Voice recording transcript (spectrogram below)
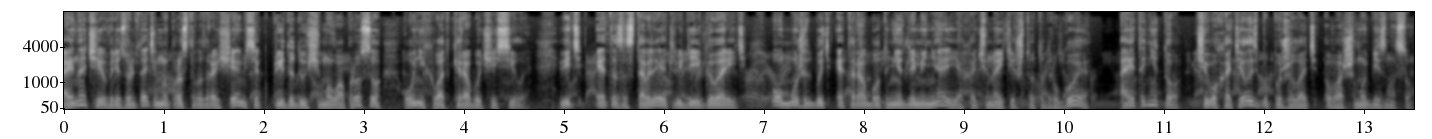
А иначе в результате мы просто возвращаемся к предыдущему вопросу о нехватке рабочей силы. Ведь это заставляет людей говорить, о, может быть, эта работа не для меня, и я хочу найти что-то другое, а это не то, чего хотелось бы пожелать вашему бизнесу.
